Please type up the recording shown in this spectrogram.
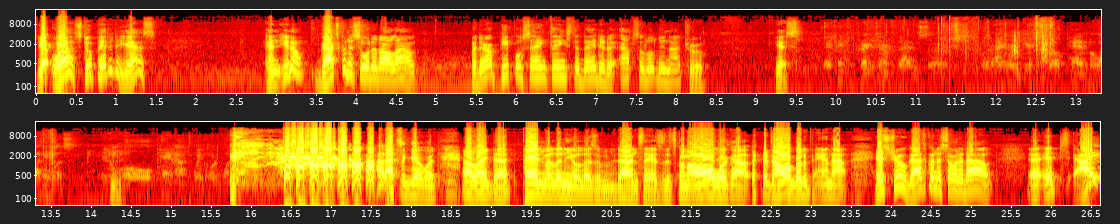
Yeah, well, stupidity, yes. And, you know, God's going to sort it all out. But there are people saying things today that are absolutely not true. Yes. I think the correct term for that is uh, what I heard years ago, pan millennialism. It'll Hmm. all pan out the way the Lord wants. That's a good one. I like that. Pan millennialism, Don says. It's going to all work out. It's all going to pan out. It's true. God's going to sort it out. Uh, it's, I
